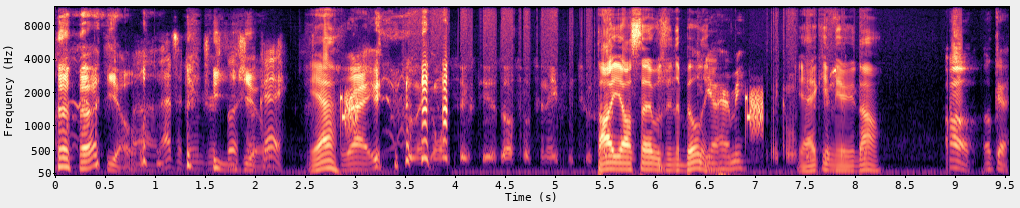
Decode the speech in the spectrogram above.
Yo. Uh, that's a dangerous bush. Yo. Okay. Yeah. Right. Thought y'all said it was in the building. Can you hear me? Yeah, I can hear you now. Oh, okay.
